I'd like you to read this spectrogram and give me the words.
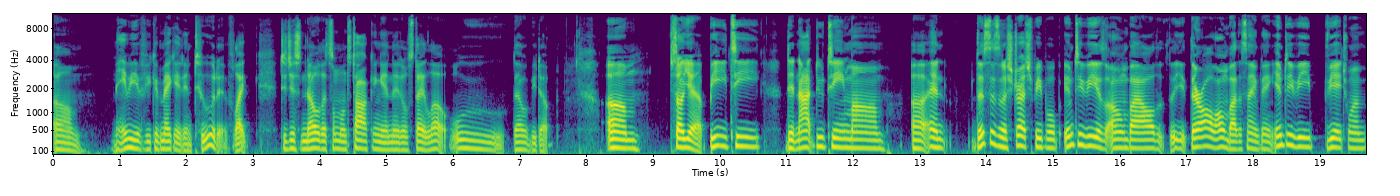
Um, maybe if you could make it intuitive, like to just know that someone's talking and it'll stay low. Ooh, that would be dope. Um, so yeah, BET did not do Teen Mom, uh, and this isn't a stretch. People, MTV is owned by all the. They're all owned by the same thing. MTV, VH1,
